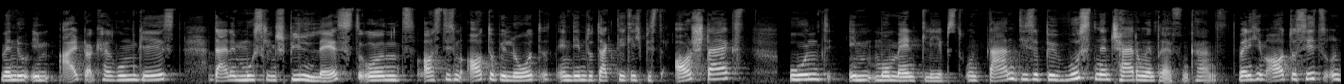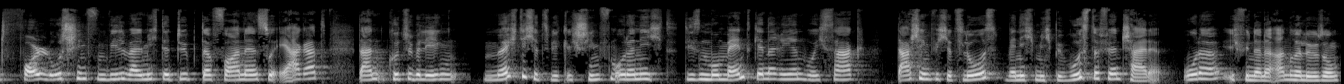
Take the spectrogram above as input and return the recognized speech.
wenn du im Alltag herumgehst, deine Muskeln spielen lässt und aus diesem Autopilot, in dem du tagtäglich bist, aussteigst und im Moment lebst und dann diese bewussten Entscheidungen treffen kannst. Wenn ich im Auto sitze und voll losschimpfen will, weil mich der Typ da vorne so ärgert, dann kurz überlegen, möchte ich jetzt wirklich schimpfen oder nicht? Diesen Moment generieren, wo ich sage, da schimpfe ich jetzt los, wenn ich mich bewusst dafür entscheide. Oder ich finde eine andere Lösung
